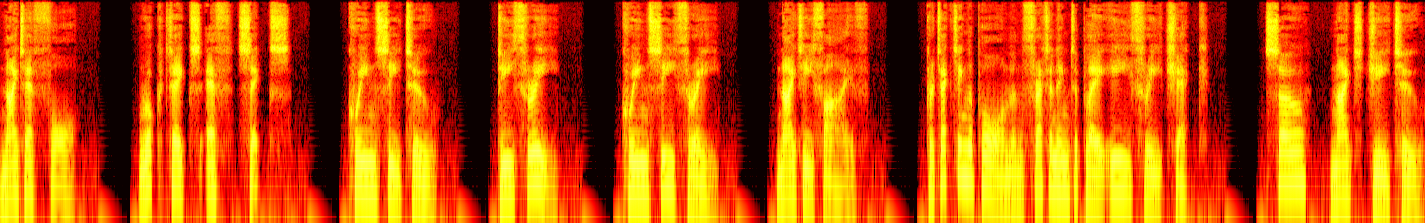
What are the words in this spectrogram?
Knight f4. Rook takes f6. Queen c2. d3. Queen c3. Knight e5. Protecting the pawn and threatening to play e3 check. So, knight g2.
